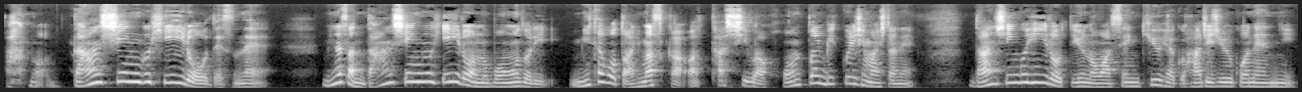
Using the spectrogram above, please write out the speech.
あの、ダンシングヒーローですね。皆さん、ダンシングヒーローの盆踊り見たことありますか？私は本当にびっくりしましたね。ダンシングヒーローっていうのは1985年に、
